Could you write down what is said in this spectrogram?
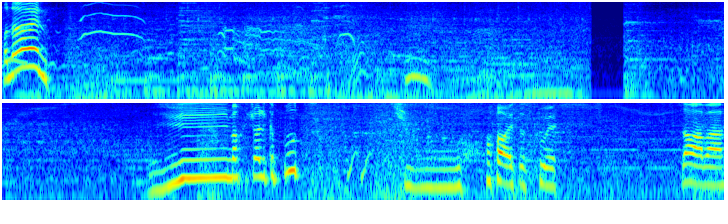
Oh nein! Mach ich alle kaputt. Oh, ist das cool. So, aber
